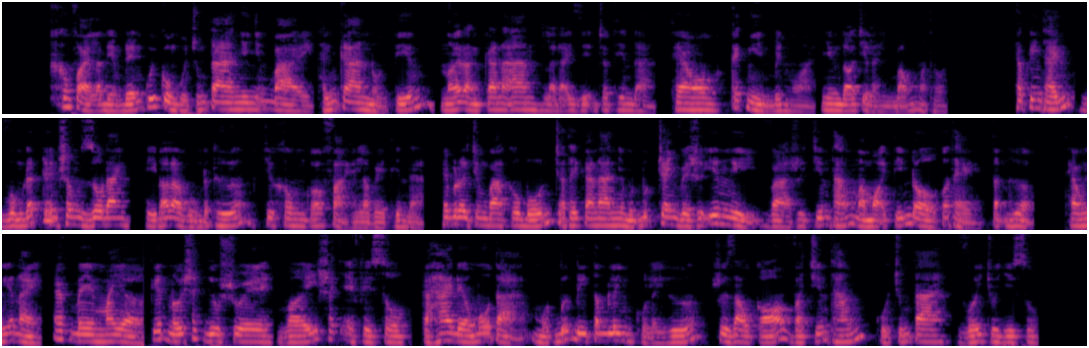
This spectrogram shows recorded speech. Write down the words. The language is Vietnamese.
không phải là điểm đến cuối cùng của chúng ta như những bài thánh ca nổi tiếng nói rằng Canaan là đại diện cho thiên đàng, theo cách nhìn bên ngoài, nhưng đó chỉ là hình bóng mà thôi. Theo kinh thánh, vùng đất trên sông Jordan thì đó là vùng đất hứa, chứ không có phải là về thiên đàng. Hebrew chương 3 câu 4 cho thấy Canaan như một bức tranh về sự yên nghỉ và sự chiến thắng mà mọi tín đồ có thể tận hưởng theo nghĩa này, F.B. Meyer kết nối sách Joshua với sách Epheso. Cả hai đều mô tả một bước đi tâm linh của lời hứa, sự giàu có và chiến thắng của chúng ta với Chúa Giêsu.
